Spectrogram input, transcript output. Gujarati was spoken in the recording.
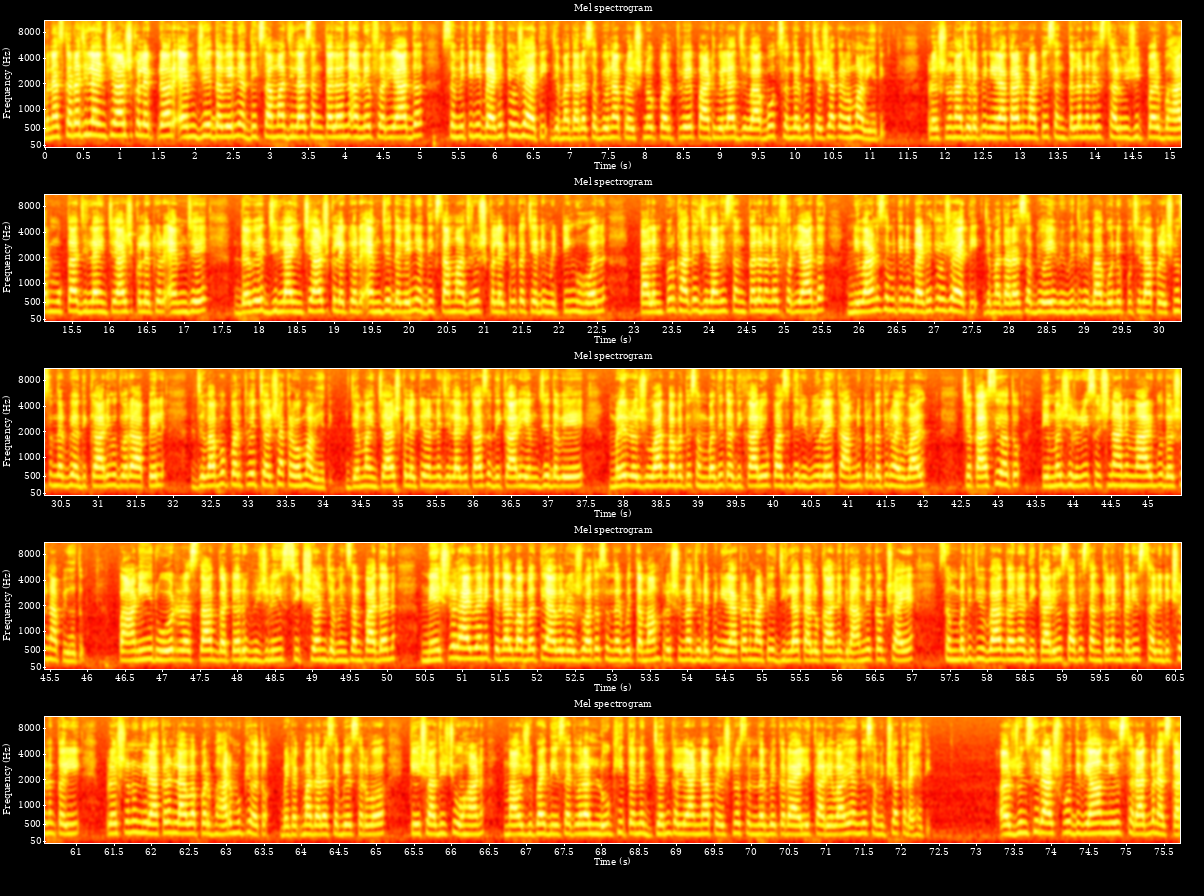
બનાસકાંઠા જિલ્લા ઇન્ચાર્જ કલેક્ટર એમ જે દવેની અધ્યક્ષતામાં જિલ્લા સંકલન અને ફરિયાદ સમિતિની બેઠક યોજાઈ હતી, જેમાં ધારાસભ્યોના પ્રશ્નો પરત્વે પાઠવેલા જવાબો સંદર્ભે ચર્ચા કરવામાં આવી હતી. પ્રશ્નોના ઝડપી નિરાકરણ માટે સંકલન અને સ્થળ વિઝિટ પર ભાર મૂકતા જિલ્લા ઇન્ચાર્જ કલેક્ટર એમ જે દવે જિલ્લા ઇન્ચાર્જ કલેક્ટર એમ જે દવેની અધ્યક્ષતામાં આજરોજ કલેક્ટર કચેરી મિટિંગ હોલ પાલનપુર ખાતે જિલ્લાની સંકલન અને ફરિયાદ નિવારણ સમિતિની બેઠક યોજાઈ હતી, જેમાં ધારાસભ્યોએ વિવિધ વિભાગોને પૂછેલા પ્રશ્નો સંદર્ભે અધિકારીઓ દ્વારા આપેલ જવાબો પરત્વે ચર્ચા કરવામાં આવી હતી, જેમાં ઇન્ચાર્જ કલેક્ટર અને જિલ્લા વિકાસ અધિકારી એમ જે દવેએ મળેલ રજૂઆત બાબતે સંબંધિત અધિકારીઓ પાસેથી રિવ્યૂ લઈ કામની પ્રગતિનો અહેવાલ ચકાસ્યો હતો, તેમજ જરૂરી સૂચના અને માર્ગદર્શન આપ્યું હતું. પાણી, રોડ, રસ્તા, ગટર, વીજળી, શિક્ષણ, જમીન સંપાદન, નેશનલ હાઈવે અને કેનાલ બાબતે આવેલ રજૂઆતો સંદર્ભે તમામ પ્રશ્નોના ઝડપી નિરાકરણ માટે જિલ્લા, તાલુકા અને ગ્રામ્ય કક્ષાએ સંબંધિત વિભાગ અને અધિકારીઓ સાથે સંકલન કરી સ્થળ નિરીક્ષણ કરી પ્રશ્નોનું નિરાકરણ લાવવા પર ભાર મૂક્યો હતો. બેઠકમાં ધારાસભ્ય સર્વ કેશાદી ચૌહાણ, માવજીભાઈ દેસાઈ દ્વારા લોકહિત અને જનકલ્યાણના પ્રશ્નો સંદર્ભે કરાયેલી કાર્યવાહી અંગે સમીક્ષા કરાઈ હતી. અર્જુનસિંહ રાજપૂત, દિવ્યાંગ ન્યૂઝ, થરાદ બનાસકાંઠા.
